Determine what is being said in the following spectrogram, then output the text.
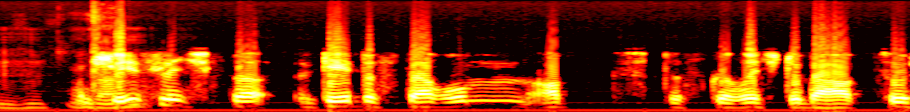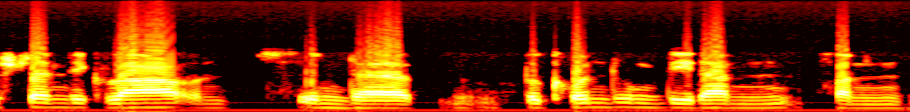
Mhm. Und, Und schließlich geht es darum, ob das Gericht überhaupt zuständig war und in der Begründung, die dann von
